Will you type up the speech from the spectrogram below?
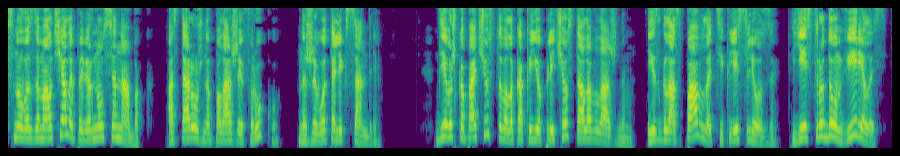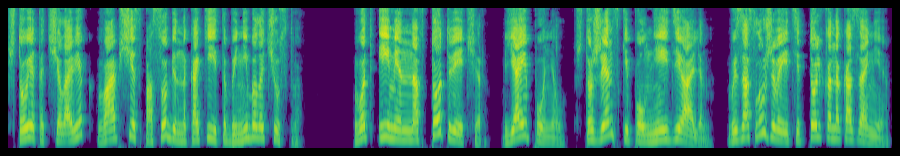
снова замолчал и повернулся на бок, осторожно положив руку на живот Александре. Девушка почувствовала, как ее плечо стало влажным. Из глаз Павла текли слезы. Ей с трудом верилось, что этот человек вообще способен на какие-то бы ни было чувства. Вот именно в тот вечер я и понял, что женский пол не идеален. Вы заслуживаете только наказания.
